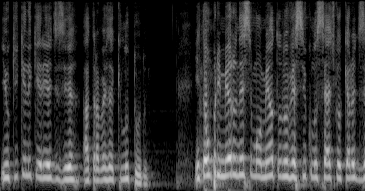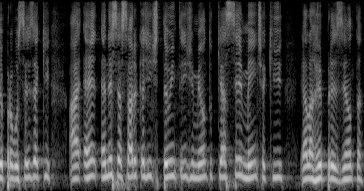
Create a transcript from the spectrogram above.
e o que, que ele queria dizer através daquilo tudo. Então, primeiro, nesse momento, no versículo 7, que eu quero dizer para vocês é que é, é necessário que a gente tenha o um entendimento que a semente aqui, ela representa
